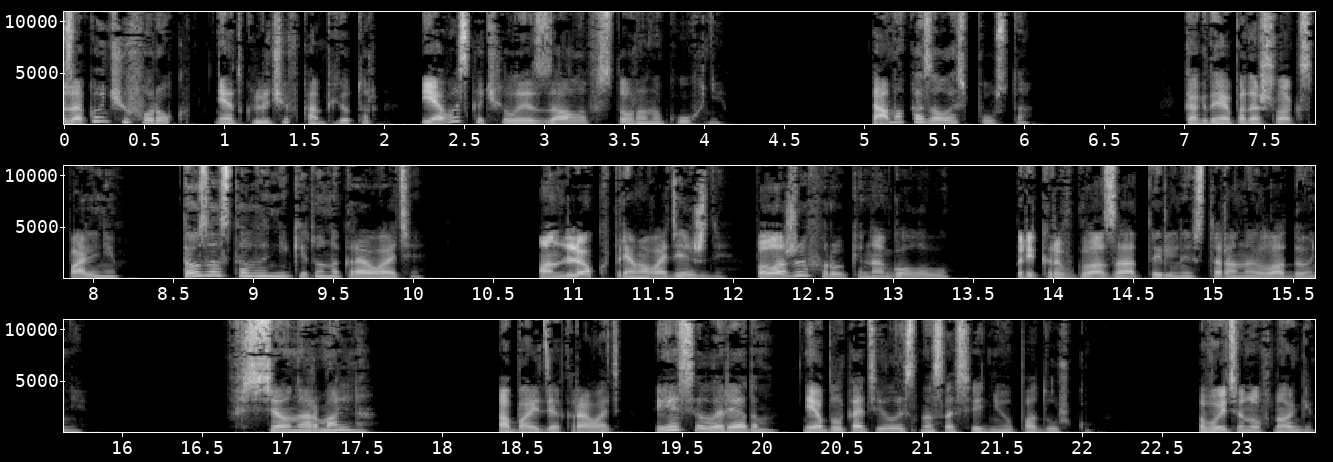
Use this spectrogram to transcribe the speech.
Закончив урок и отключив компьютер, я выскочила из зала в сторону кухни. Там оказалось пусто. Когда я подошла к спальне, то застала Никиту на кровати. Он лег прямо в одежде, положив руки на голову, прикрыв глаза тыльной стороной ладони. Все нормально?» Обойдя кровать, я села рядом и облокотилась на соседнюю подушку. Вытянув ноги,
